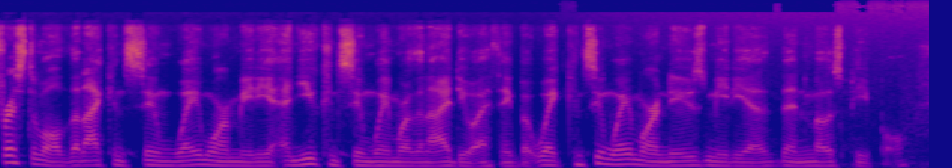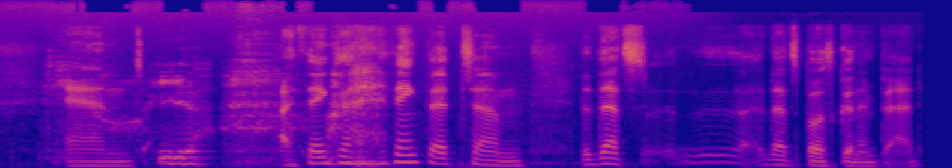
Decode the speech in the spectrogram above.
first of all that i consume way more media and you consume way more than i do i think but wait consume way more news media than most people and Yeah. I think that I think that um that that's that's both good and bad.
